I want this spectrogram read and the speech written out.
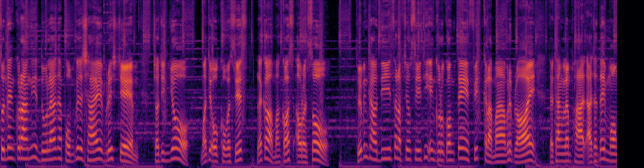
ส่วนแดนกลางนี่ดูแล้วนะผมก็จะใช้บริชเจมจอร์จินโยมาติโอโควาซิสและก็มาโกสอัลรันโซ ถือเป็นข่าวดีสำหรับเชลซีที่เอ็นโกโรกองเต้ฟิตกลับมาเรียบร้อย แต่ทางลัมพาร์ดอาจจะได้มอง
